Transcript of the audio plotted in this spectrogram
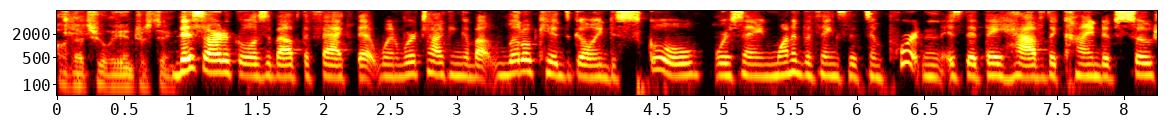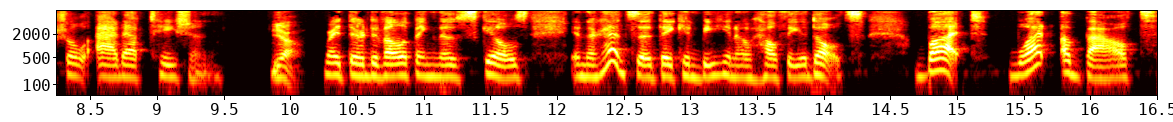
Oh, that's really interesting. This article is about the fact that when we're talking about little kids going to school, we're saying one of the things that's important is that they have the kind of social adaptation Yeah. Right. They're developing those skills in their head so that they can be, you know, healthy adults. But what about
